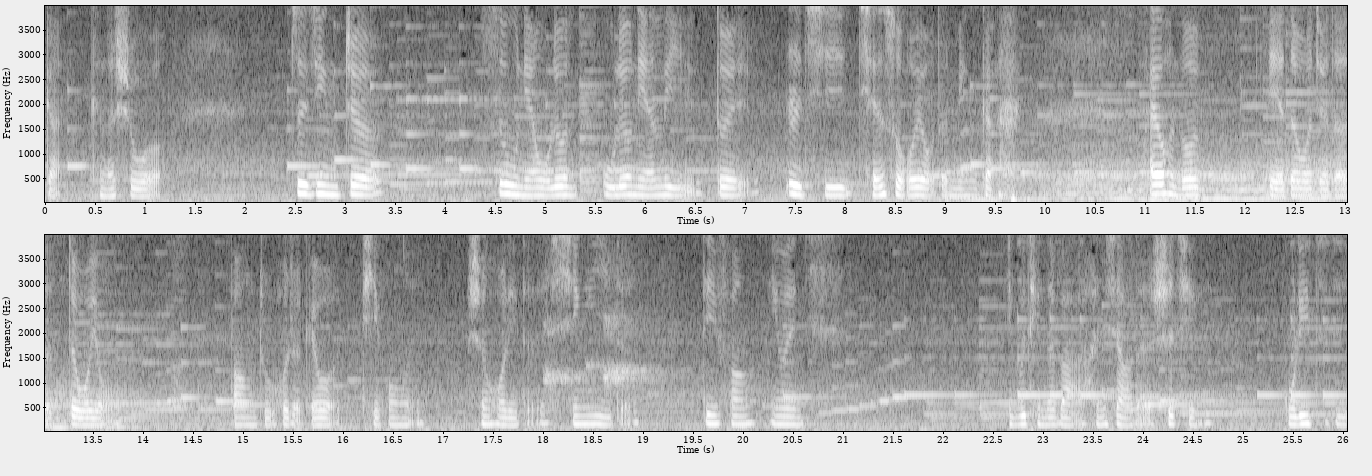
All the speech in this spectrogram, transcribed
感。可能是我最近这四五年、五六五六年里对日期前所未有的敏感。还有很多别的，我觉得对我有。帮助或者给我提供了生活里的新意的地方，因为你不停的把很小的事情鼓励自己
